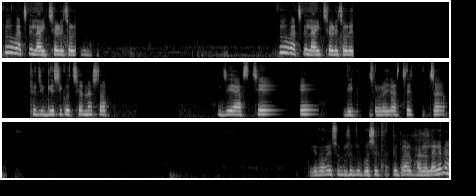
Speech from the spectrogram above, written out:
তো আজকে লাইট ছেড়ে চলে আজকে লাইট ছেড়ে চলে কিছু জিজ্ঞেসই করছেন না সব? যে আসছে, দেখতে চলে যাচ্ছে চুপচাপ। এভাবে শুধু শুধু বসে থাকতে তো আর ভালো লাগে না?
